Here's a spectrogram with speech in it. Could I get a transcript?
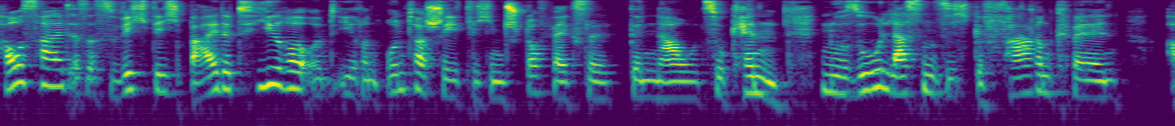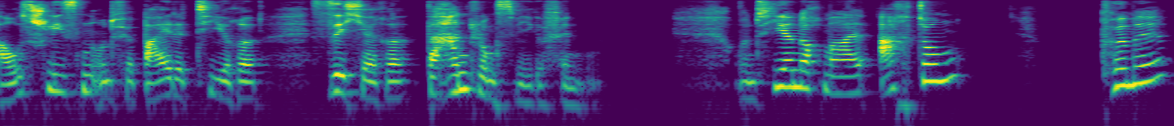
Haushalt, ist es wichtig, beide Tiere und ihren unterschiedlichen Stoffwechsel genau zu kennen. Nur so lassen sich Gefahrenquellen ausschließen und für beide Tiere sichere Behandlungswege finden. Und hier nochmal Achtung, Kümmel,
